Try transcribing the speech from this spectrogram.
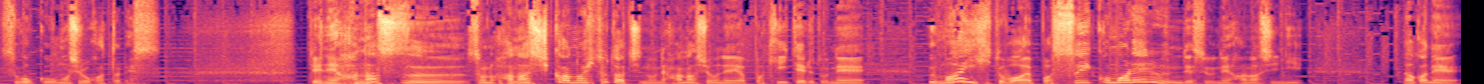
すごく面白かったです。でね話すその話し家の人たちのね話をねやっぱ聞いてるとね上手い人はやっぱ吸い込まれるんですよね話に。なんかね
